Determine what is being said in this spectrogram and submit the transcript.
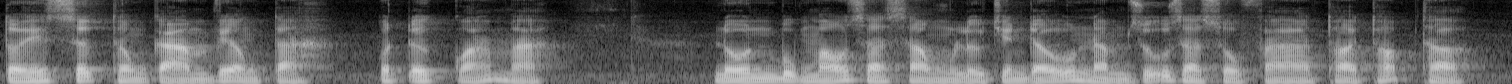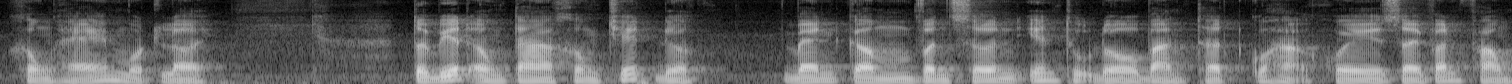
Tôi hết sức thông cảm với ông ta, Uất ức quá mà. Nôn búng máu ra xong Lưu chiến đấu nằm rũ ra sofa thòi thóp thở, Không hé một lời. Tôi biết ông ta không chết được. Bèn cầm Vân Sơn yên thụ đồ bản thật của Hạ Khuê rời văn phòng.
